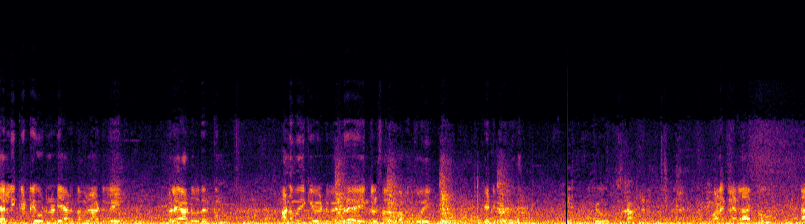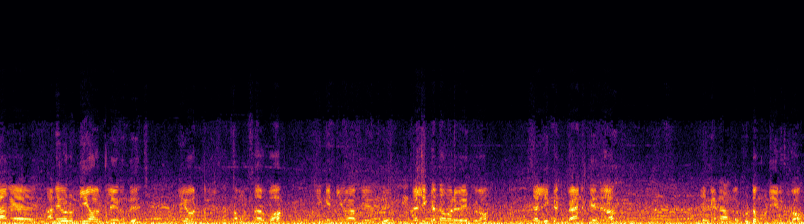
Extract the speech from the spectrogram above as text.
ஜல்லிக்கட்டை உடனடியாக தமிழ்நாட்டிலே விளையாடுவதற்கும் அனுமதிக்க வேண்டும் என்று எங்கள் சார்பாக கோரி கேட்டுக்கொள்கிறோம் வணக்கம் எல்லாருக்கும். நாங்கள் அனைவரும் நியூயார்க்கில் இருந்து நியூயார்க் தமிழ் தமிழ் சார்பாக இங்கே நியூயார்க்கில் இருந்து ஜல்லிக்கட்டை வரவேற்கிறோம். ஜல்லிக்கட்டு பேனுக்கு எதிராக இங்கே நாங்கள் கூட்டம் முடியிருக்கிறோம்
